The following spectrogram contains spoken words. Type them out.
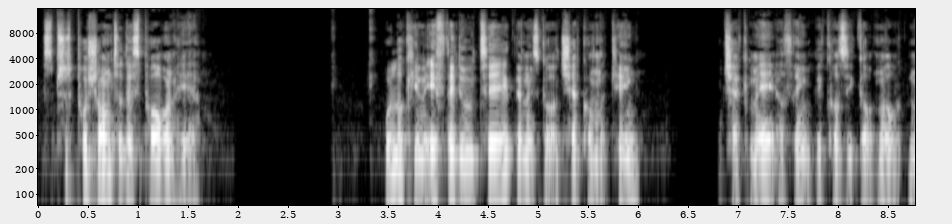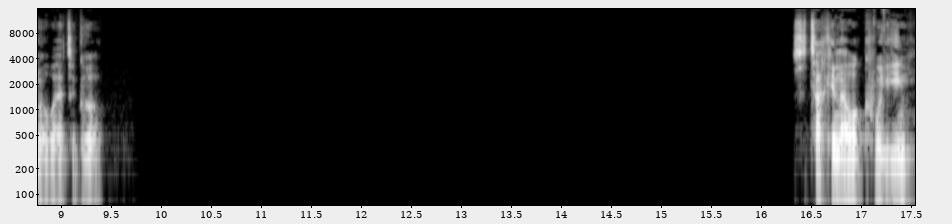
Let's just push onto this pawn here. We're looking if they do take, then it's got a check on the king. Checkmate, I think, because he got no nowhere to go. Attacking our queen.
